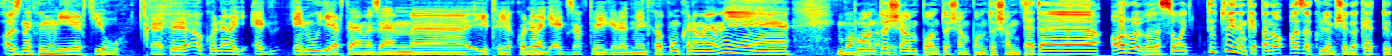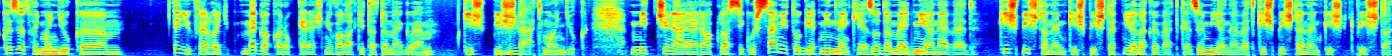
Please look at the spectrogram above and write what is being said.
az nekünk miért jó? Tehát akkor nem egy, én úgy értelmezem uh, itt, hogy akkor nem egy exakt végeredményt kapunk, hanem olyan van Pontosan, valami. pontosan, pontosan. Tehát uh, arról van szó, hogy tulajdonképpen az a különbség a kettő között, hogy mondjuk um, tegyük fel, hogy meg akarok keresni valakit a tömegben. Kis pistát mondjuk. Mit csinál erre a klasszikus számítógép? Mindenki ez oda megy, mi a neved? Kispista, nem Kispista, jön a következő, mi a neved? Kispista, nem Kispista.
